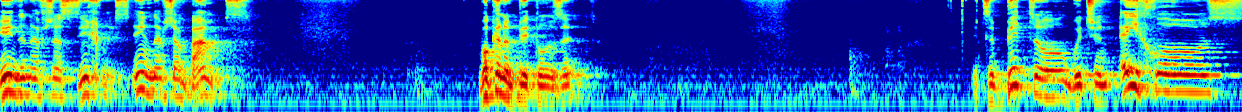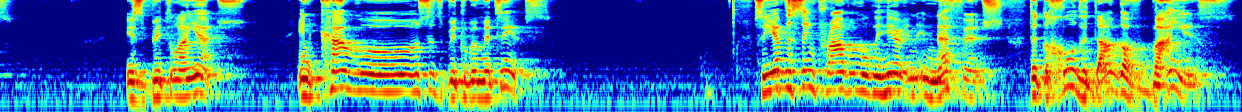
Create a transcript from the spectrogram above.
in the nefesh sichlis, in nefesh abamis. What kind of bittul is it? It's a bittul which in Eichos is bittul Ayesh. In Kamos, it's bittul B'metzias. So you have the same problem over here in, in Nefesh, that the chul, the dag of bias,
